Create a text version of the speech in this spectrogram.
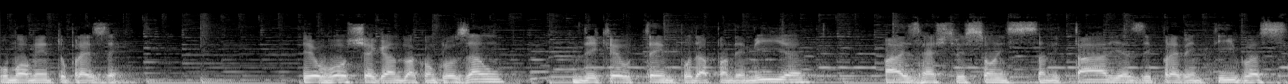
o momento presente eu vou chegando à conclusão de que o tempo da pandemia, as restrições sanitárias e preventivas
